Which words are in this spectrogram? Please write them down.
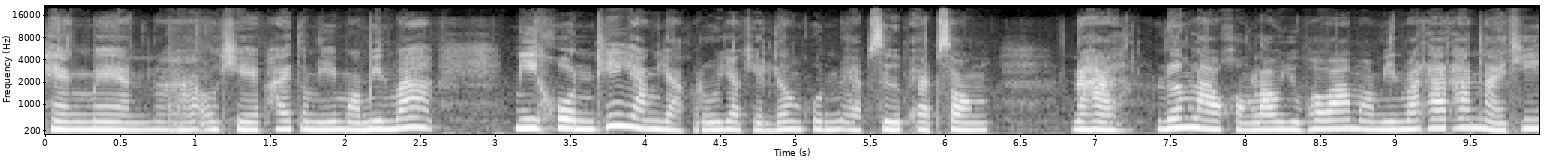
แฮงแมนนะคะโอเคไพ่ตรงนี้หมอมินว่ามีคนที่ยังอยากรู้อยากเห็นเรื่องคุณแอบสืบแอบซองนะคะเรื่องราวของเราอยู่เพราะว่าหมอมินว่าถ้าท่านไหนที่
